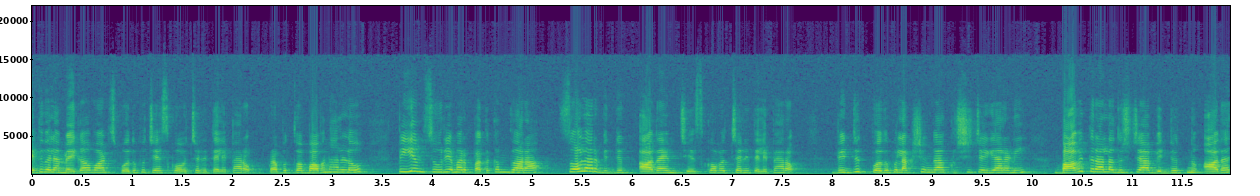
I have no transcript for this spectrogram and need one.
ఐదు వేల మెగావాట్స్ పొదుపు చేసుకోవచ్చని తెలిపారు. ప్రభుత్వ భవనాలలో పీఎం సూర్యమర పథకం ద్వారా సోలార్ విద్యుత్ ఆదాయం చేసుకోవచ్చని తెలిపారు. విద్యుత్ పొదుపు లక్ష్యంగా కృషి చేయాలని భావితరాల దృష్ట్యా విద్యుత్ను ఆదా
